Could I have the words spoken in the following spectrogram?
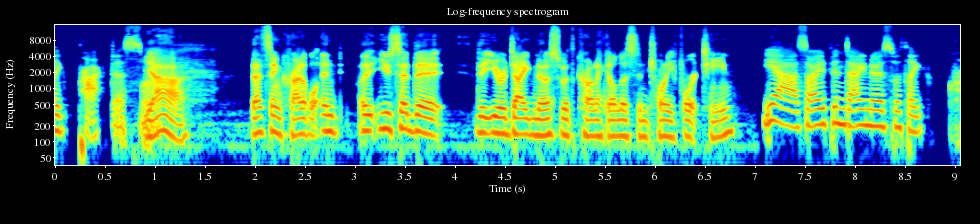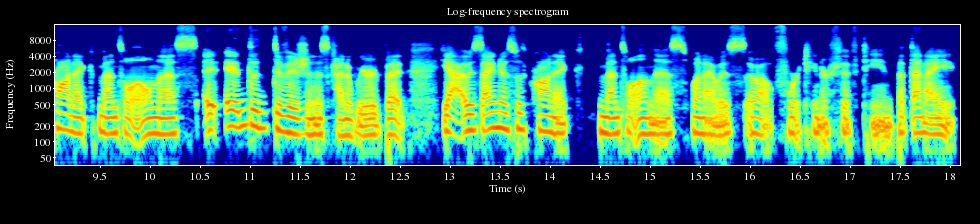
like practice. Or, yeah. That's incredible. And uh, you said that that you were diagnosed with chronic illness in 2014. Yeah, so I'd been diagnosed with like chronic mental illness. It, it, the division is kind of weird, but yeah, I was diagnosed with chronic mental illness when I was about 14 or 15. But then I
